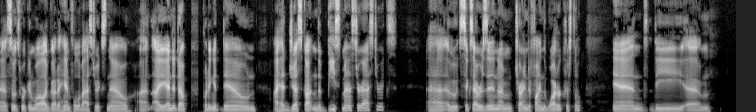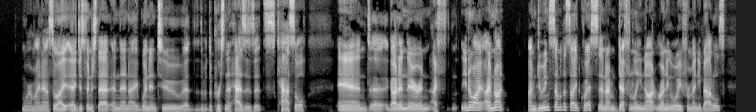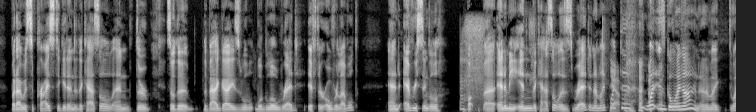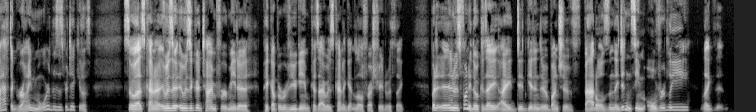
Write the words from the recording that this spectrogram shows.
Uh, so it's working well. I've got a handful of asterisks now. I ended up putting it down. I had just gotten the Beastmaster asterisks. Uh, about six hours in, I'm trying to find the water crystal, and the um, where am I now? So I, I just finished that, and then I went into uh, the, the person that has it, its castle, and uh, got in there, and I, you know, I I'm not I'm doing some of the side quests, and I'm definitely not running away from any battles. But I was surprised to get into the castle, and they're so the the bad guys will will glow red if they're over leveled, and every single uh, enemy in the castle is red, and I'm like, what the, what is going on? And I'm like, do I have to grind more? This is ridiculous. So that's kind of it was a, it was a good time for me to pick up a review game because I was kind of getting a little frustrated with like, but it, it was funny though because I I did get into a bunch of battles and they didn't seem overly like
